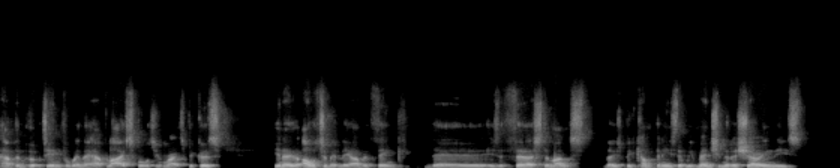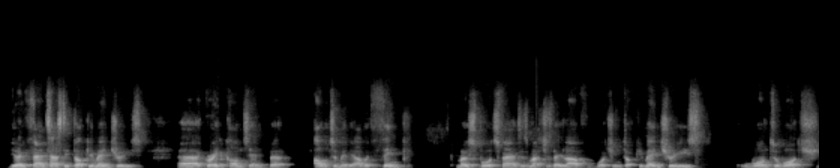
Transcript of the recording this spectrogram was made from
have them hooked in for when they have live sporting rights because you know ultimately i would think there is a thirst amongst those big companies that we've mentioned that are showing these you know fantastic documentaries uh, great content but ultimately i would think most sports fans as much as they love watching documentaries want to watch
